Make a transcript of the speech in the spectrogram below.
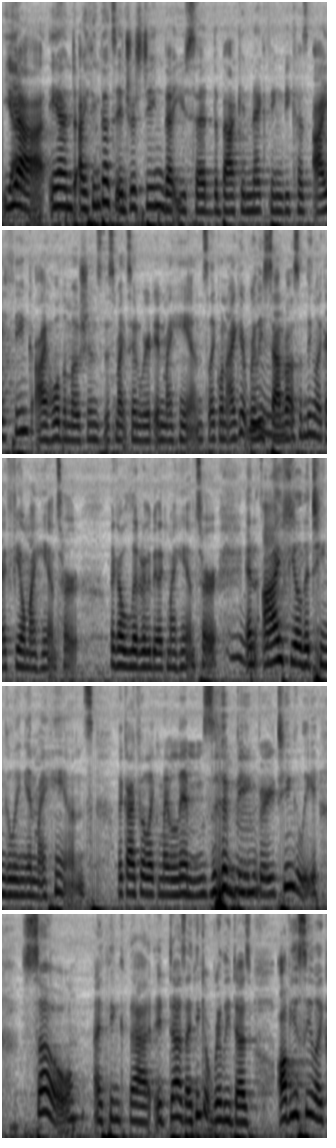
Yeah. yeah. and I think that's interesting that you said the back and neck thing because I think I hold emotions. This might sound weird in my hands. Like when I get really mm. sad about something, like I feel my hands hurt. Like I'll literally be like my hands hurt, Ooh, and I feel the tingling in my hands. Like I feel like my limbs mm-hmm. being very tingly. So I think that it does. I think it really does. Obviously, like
